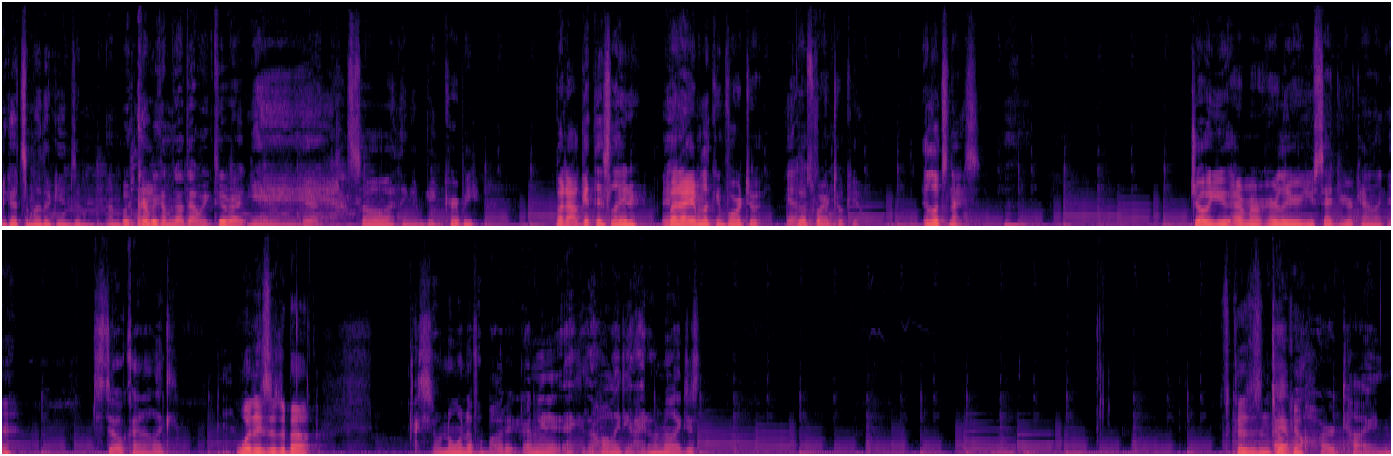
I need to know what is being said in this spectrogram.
We got some other games I'm, I'm But playing. Kirby comes out that week too, right? Yeah. Yeah. So I think I'm getting Kirby. But I'll get this later. Yeah. But I am looking forward to it. Yeah, Ghostwire cool. Tokyo. It looks nice. Joe, you I remember earlier you said you were kind of like, eh. Still kind of like What is it about? I just don't know enough about it. I mean, it, the whole idea. I don't know. I just It's because it's in Tokyo. I have a hard time.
